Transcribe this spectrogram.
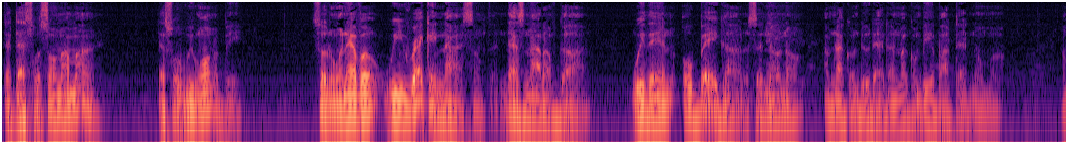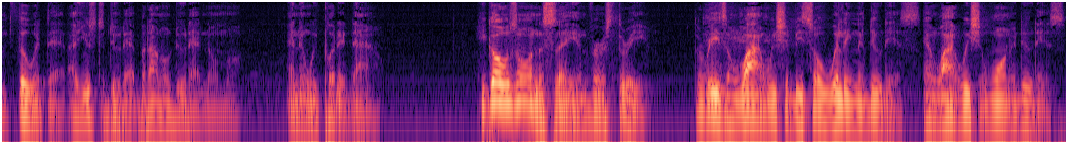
That that's what's on our mind. That's what we want to be. So that whenever we recognize something that's not of God, we then obey God and say, no, no, I'm not going to do that. I'm not going to be about that no more. I'm through with that. I used to do that, but I don't do that no more. And then we put it down. He goes on to say in verse 3 the reason why we should be so willing to do this and why we should want to do this.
